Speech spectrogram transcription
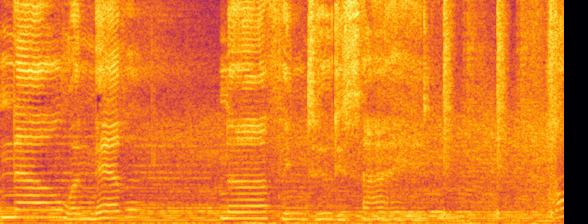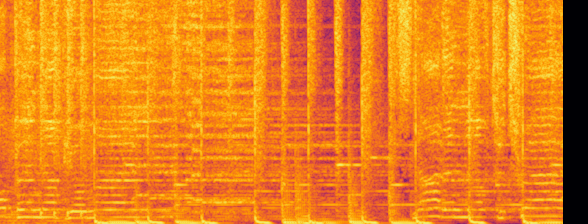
Now or never. Nothing to decide. Open up your mind. It's not enough to try.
